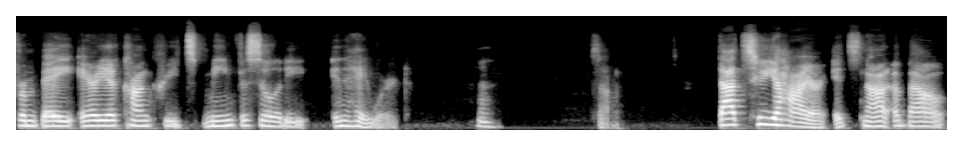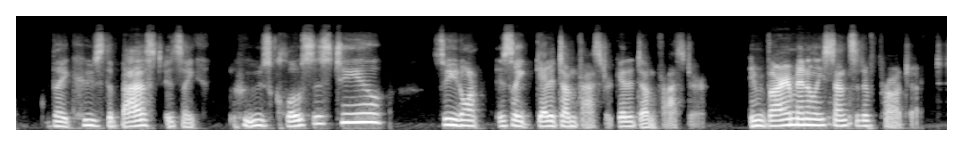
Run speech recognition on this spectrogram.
from Bay Area Concrete's main facility in Hayward. Hmm. So that's who you hire. It's not about like who's the best. It's like who's closest to you. So you don't, it's like get it done faster, get it done faster. Environmentally sensitive project.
